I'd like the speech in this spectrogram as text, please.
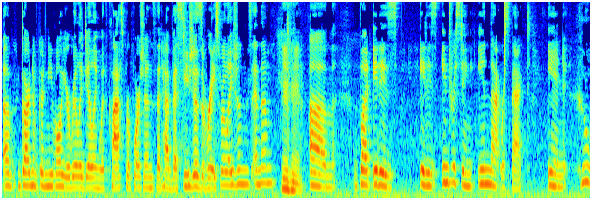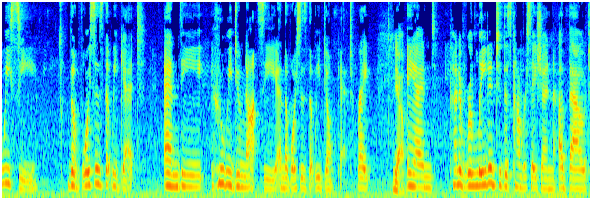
of Garden of Good and Evil. You're really dealing with class proportions that have vestiges of race relations in them. Um, but it is it is interesting in that respect in who we see, the voices that we get, and the who we do not see and the voices that we don't get. Right Yeah. and kind of related to this conversation about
